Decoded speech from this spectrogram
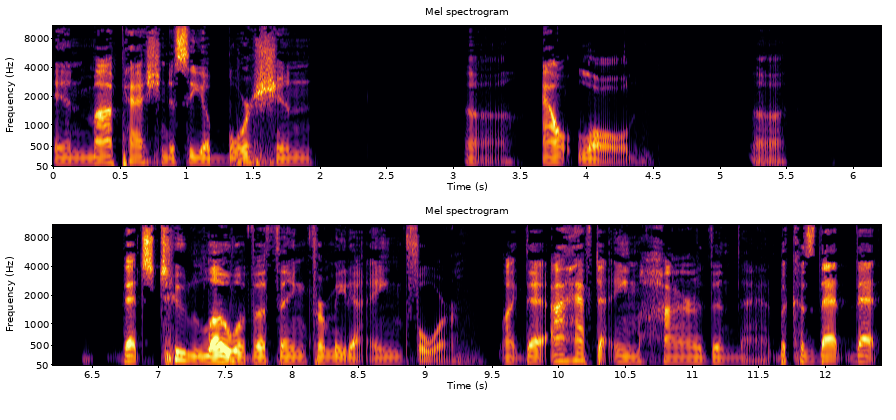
and my passion to see abortion uh, outlawed. Uh, that's too low of a thing for me to aim for. Like that, I have to aim higher than that because that that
